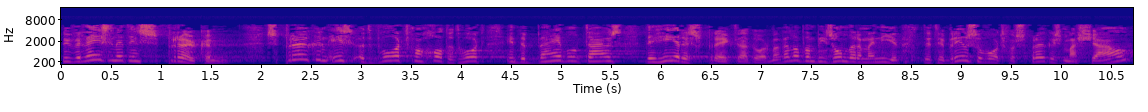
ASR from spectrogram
Nu, we lezen het in spreuken. Spreuken is het woord van God. Het hoort in de Bijbel thuis. De Heere spreekt daardoor. Maar wel op een bijzondere manier. Het Hebreeuwse woord voor spreuken is mashaal.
